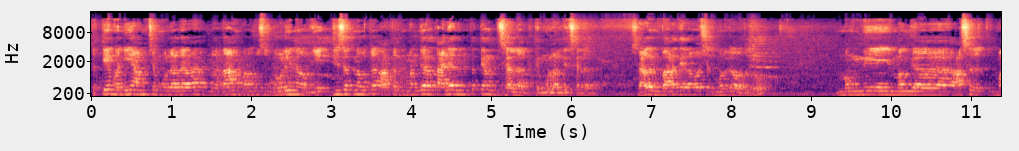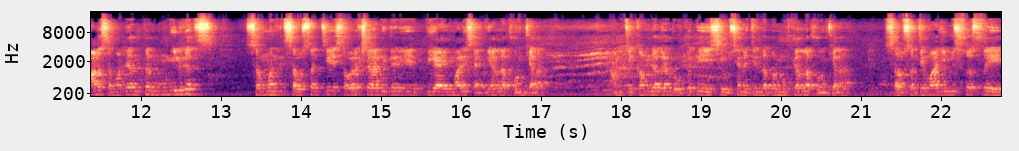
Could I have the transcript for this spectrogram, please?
तर ते म्हणे आमच्या मुलाला लहानपणापासून डोळे न म्हणजे दिसत नव्हतं. आता मंदिरात आल्यानंतर त्यांना दिसायला लागलं ते मुलाला दिसायला लागलं. साधारण बारा तेरा वर्षात मुलगा होता तो. मग मी मग असं मला समजल्यानंतर मग मी लगेच संबंधित संस्थांचे संरक्षण अधिकारी पी आय माळी साहेब यांना फोन केला. आमचे कमलाकर भूपती शिवसेना जिल्हा प्रमुख त्यांना फोन केला. संस्थांचे माजी विश्वस्त आहे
